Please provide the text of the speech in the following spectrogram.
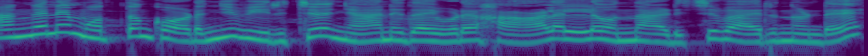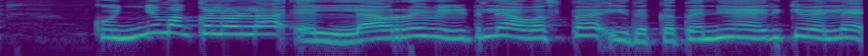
അങ്ങനെ മൊത്തം കുടഞ്ഞ് വിരിച്ച് ഞാനിതാ ഇവിടെ ഹാളെല്ലാം ഒന്ന് അടിച്ച് വാരുന്നുണ്ട്. കുഞ്ഞു മക്കളുള്ള എല്ലാവരുടെയും വീട്ടിലെ അവസ്ഥ ഇതൊക്കെ തന്നെയായിരിക്കുമല്ലേ?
